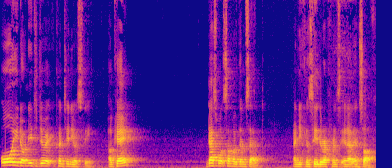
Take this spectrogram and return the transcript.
or you don't need to do it continuously. Okay? That's what some of them said. And you can see the reference in Al-Insaf.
